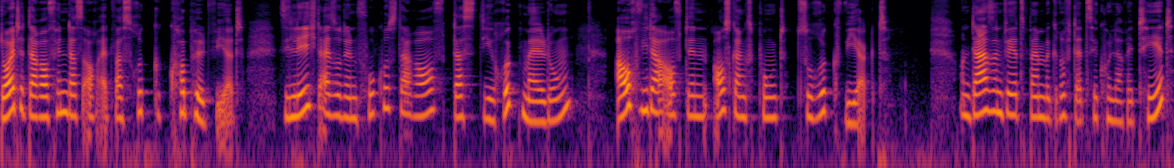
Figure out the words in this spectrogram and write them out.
deutet darauf hin, dass auch etwas rückgekoppelt wird. Sie legt also den Fokus darauf, dass die Rückmeldung auch wieder auf den Ausgangspunkt zurückwirkt. Und da sind wir jetzt beim Begriff der Zirkularität.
